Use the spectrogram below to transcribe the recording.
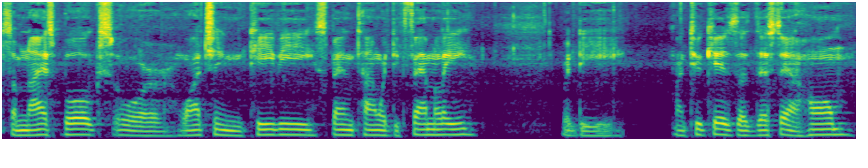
some nice books or watching TV, spending time with the family, with the my two kids that they stay at home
